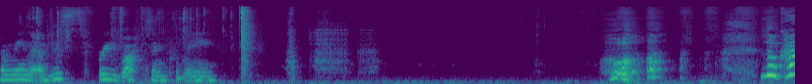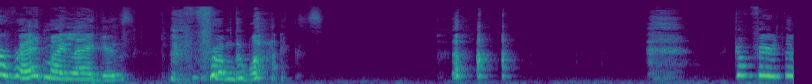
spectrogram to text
I mean, at least free waxing for me. Look how red my leg is from the wax.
